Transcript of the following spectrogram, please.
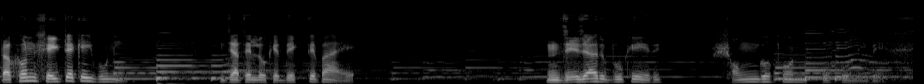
তখন সেইটাকেই বুনি, যাতে লোকে দেখতে পায় যে যার বুকের সঙ্গোপন উপনিবেশ।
